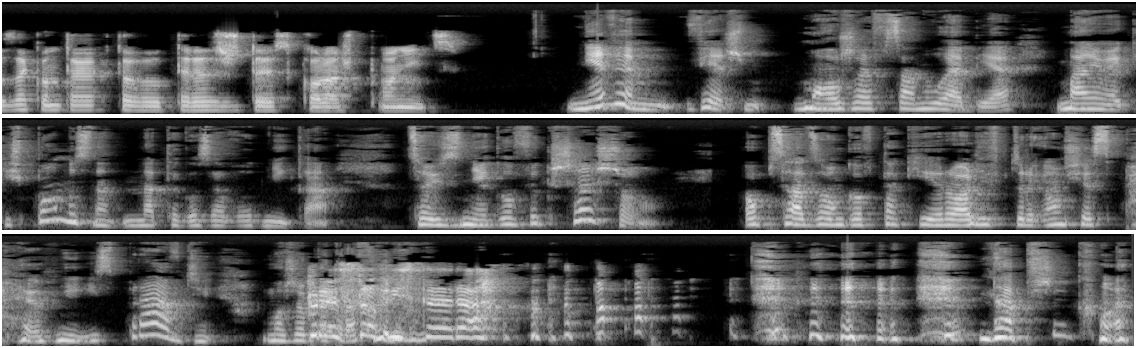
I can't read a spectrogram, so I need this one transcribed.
zakontaktował teraz, że to jest kolarz po nic nie wiem, wiesz, może w Sunwebie mają jakiś pomysł na, na tego zawodnika, coś z niego wykrzeszą. Obsadzą go w takiej roli, w której on się spełni i sprawdzi. Może Presowisera! na przykład.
